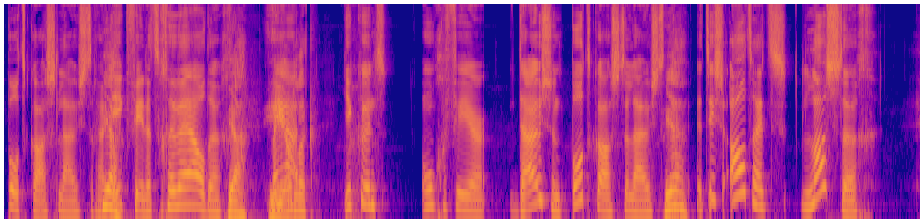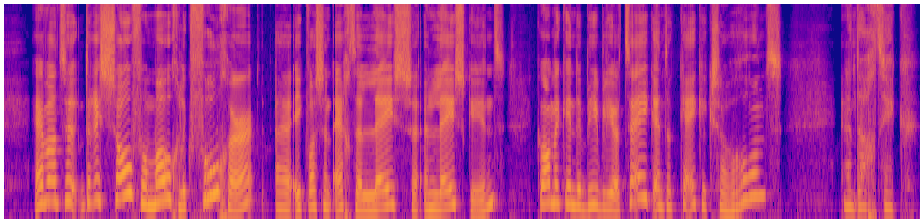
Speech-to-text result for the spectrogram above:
podcast luisteren. Ja. Ik vind het geweldig. Ja, heerlijk. Je kunt ongeveer duizend podcasten luisteren. Ja. Het is altijd lastig. Hè, want er, er is zoveel mogelijk. Vroeger, eh, ik was een echte lees, een leeskind, kwam ik in de bibliotheek en dan keek ik zo rond. En dan dacht ik,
